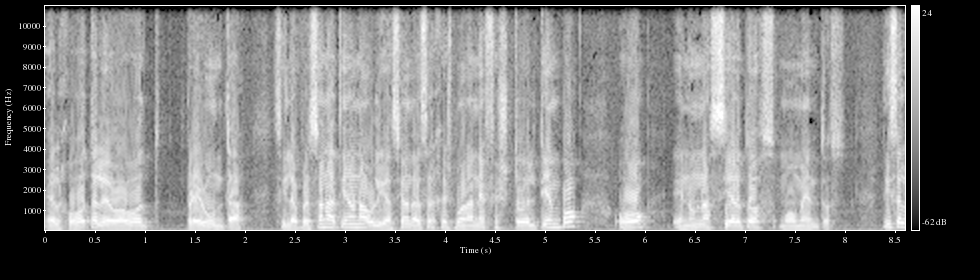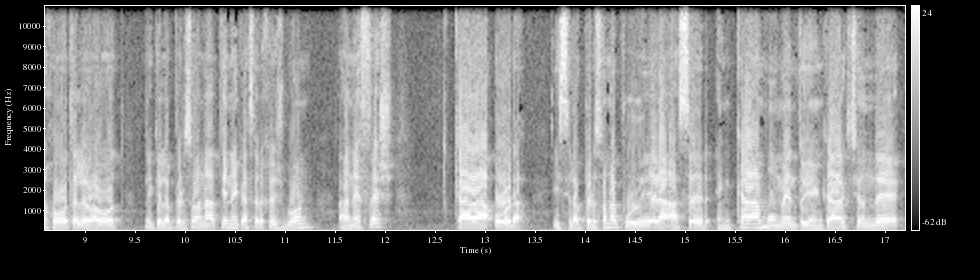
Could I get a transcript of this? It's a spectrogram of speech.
el Jobot Levavot pregunta si la persona tiene una obligación de hacer Heshbon Nefesh todo el tiempo o en unos ciertos momentos. Dice el Jobot Levavot de que la persona tiene que hacer Heshbon Nefesh cada hora y si la persona pudiera hacer en cada momento y en cada acción de,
